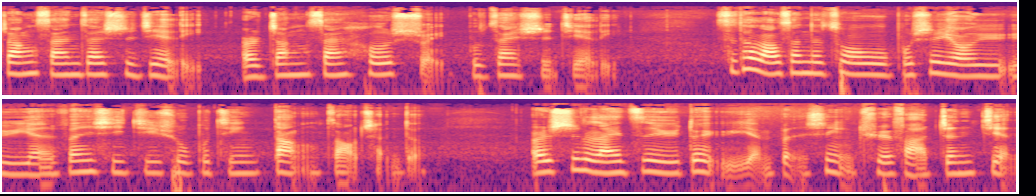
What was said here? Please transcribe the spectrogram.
张三在世界里，而张三喝水不在世界里。斯特劳森的错误不是由于语言分析技术不精当造成的。而是来自于对语言本性缺乏真见。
